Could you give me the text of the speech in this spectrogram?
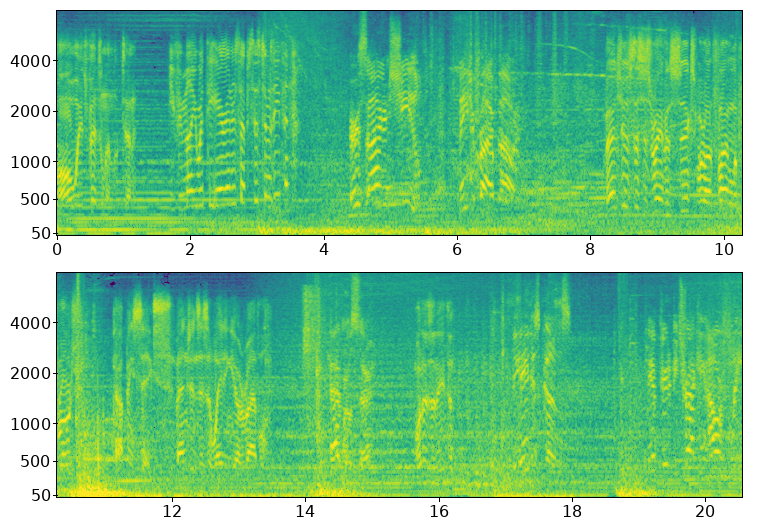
Always vigilant, Lieutenant. You familiar with the air intercept systems, Ethan? Earth's Iron Shield. Major firepower. Vengeance, this is Raven 6. We're on final approach. Copy 6. Vengeance is awaiting your arrival. Admiral, sir. What is it, Ethan? The Aegis guns. They appear to be tracking our fleet.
